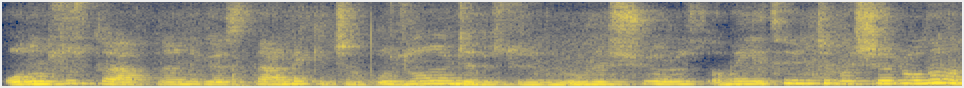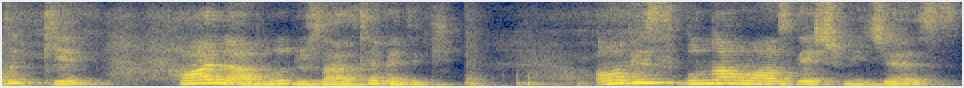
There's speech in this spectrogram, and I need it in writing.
olumsuz taraflarını göstermek için uzunca bir süredir uğraşıyoruz ama yeterince başarılı olamadık ki hala bunu düzeltemedik. Ama biz bundan vazgeçmeyeceğiz.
